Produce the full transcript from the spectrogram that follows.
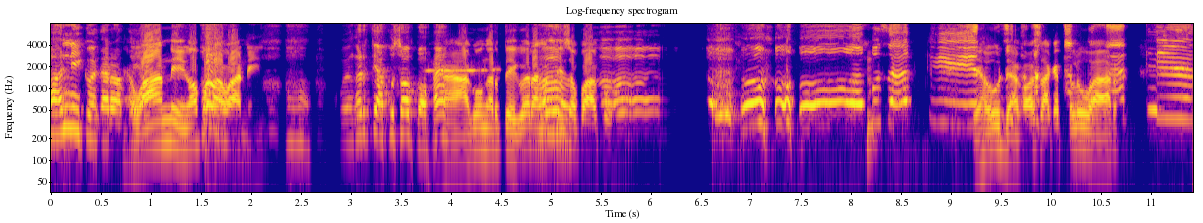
Wani kowe karo aku. wani, ngopo ra wani? Kowe ngerti aku sapa, ha? Nah, aku ngerti, gue ora ngerti sapa aku. aku sakit. Ya udah, kalau sakit keluar. Sakit.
